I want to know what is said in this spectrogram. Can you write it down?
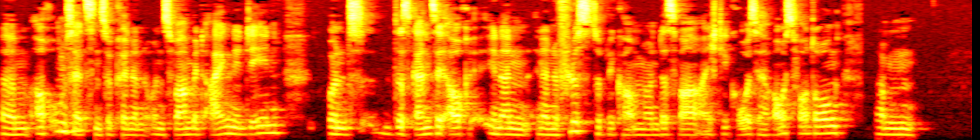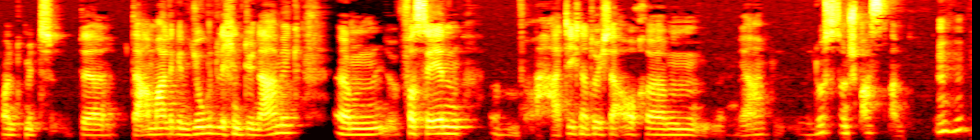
ähm, auch mhm. umsetzen zu können. Und zwar mit eigenen Ideen und das Ganze auch in einen, in einen Fluss zu bekommen. Und das war eigentlich die große Herausforderung. Ähm, und mit der damaligen jugendlichen Dynamik ähm, versehen, hatte ich natürlich da auch ähm, ja, Lust und Spaß dran. Mhm.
